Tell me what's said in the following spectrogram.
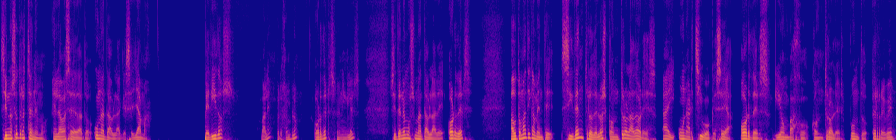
si nosotros tenemos en la base de datos una tabla que se llama pedidos, ¿vale? Por ejemplo, orders en inglés. Si tenemos una tabla de orders, automáticamente, si dentro de los controladores hay un archivo que sea orders-controller.rb,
